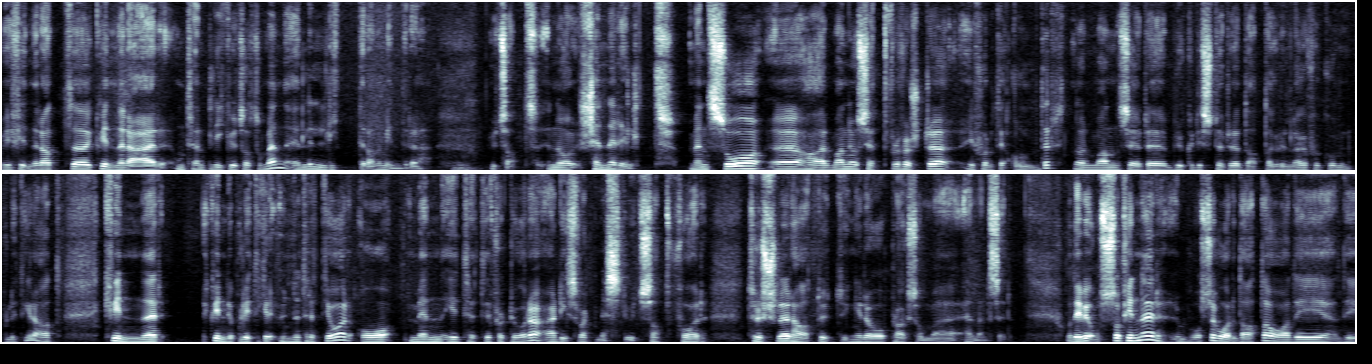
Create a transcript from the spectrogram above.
vi, finner at eh, kvinner er omtrent like utsatt som menn, eller litt mindre utsatt. Noe generelt. Men så uh, har man jo sett for det første i forhold til alder, når man det, bruker de større datagrunnlaget for kommunepolitikere, at kvinner, kvinnelige politikere under 30 år og menn i 30-40-åra er de som har vært mest utsatt for trusler, hatytringer og plagsomme henvendelser. Og Det vi også finner, også i våre data og de, de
